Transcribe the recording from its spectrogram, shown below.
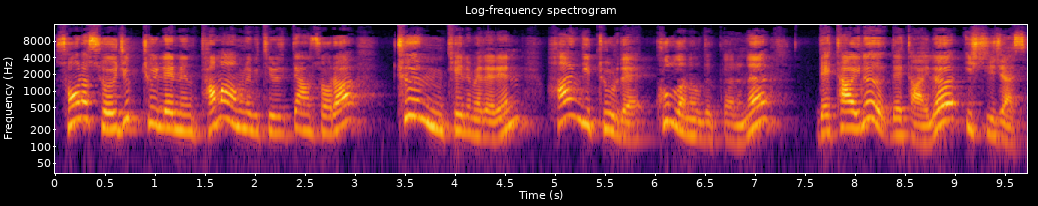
Sonra sözcük türlerinin tamamını bitirdikten sonra tüm kelimelerin hangi türde kullanıldıklarını detaylı detaylı işleyeceğiz.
